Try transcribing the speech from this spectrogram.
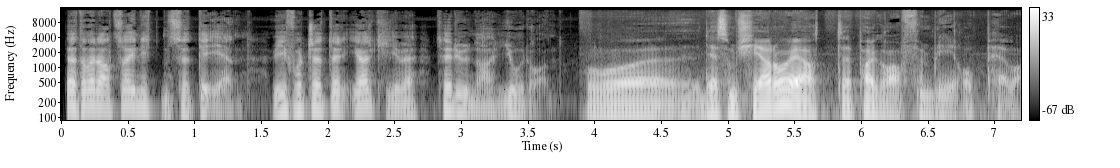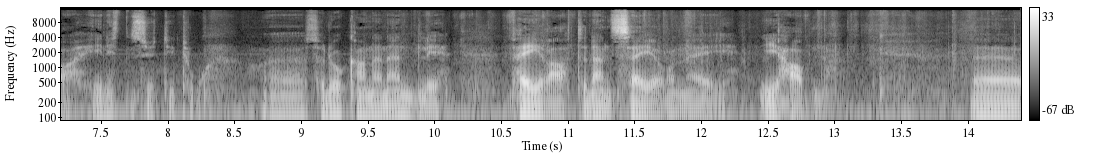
Dette var altså i 1971. Vi fortsetter i arkivet til Runar Jordåen. Og eh, Det som skjer da, er at paragrafen blir oppheva i 1972. Eh, så da kan en endelig feire at den seieren er i, havn. Eh,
